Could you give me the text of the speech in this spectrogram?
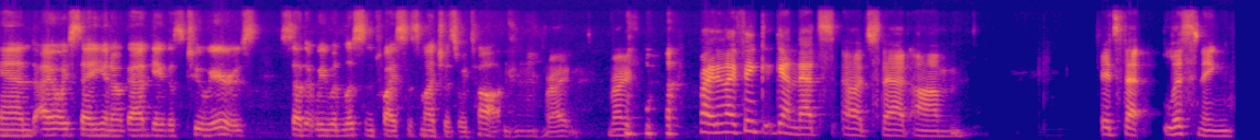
And I always say, you know, God gave us two ears so that we would listen twice as much as we talk. Mm-hmm. Right, right, right. And I think again, that's uh, it's that um, it's that listening,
